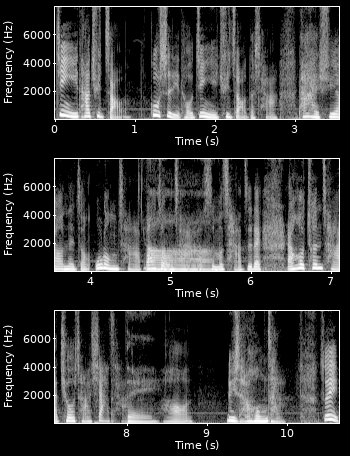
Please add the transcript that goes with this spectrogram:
静怡她去找故事里头，静怡去找的茶，她还需要那种乌龙茶、包种茶、啊、什么茶之类，然后春茶、秋茶、夏茶，对，然后绿茶、红茶，所以。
